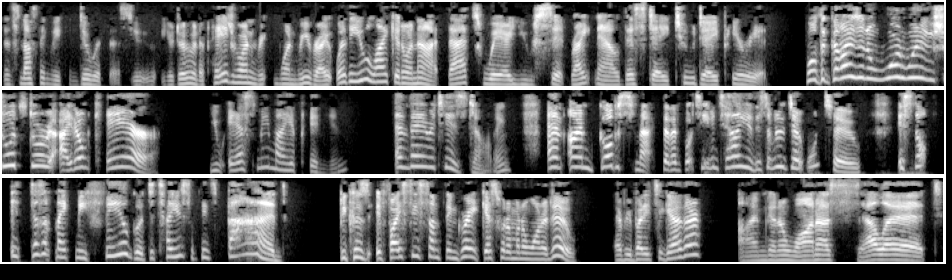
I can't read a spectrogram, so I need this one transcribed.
There's nothing we can do with this. You, you're doing a page one, re, one rewrite, whether you like it or not. That's where you sit right now, this day, two day period. Well, the guy's an award winning short story. I don't care. You asked me my opinion and there it is, darling. And I'm gobsmacked that I've got to even tell you this. I really don't want to. It's not, it doesn't make me feel good to tell you something's bad. Because if I see something great, guess what I'm going to want to do? Everybody together? I'm going to want to sell it.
